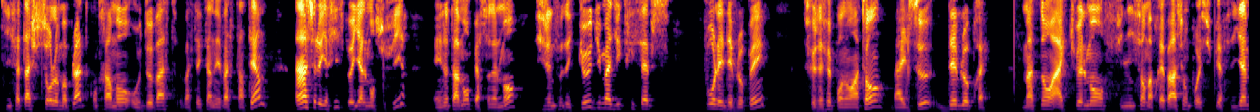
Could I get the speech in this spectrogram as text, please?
qui s'attache sur l'omoplate, contrairement aux deux vastes, vaste externe et vaste interne, un seul exercice peut également suffire, et notamment personnellement, si je ne faisais que du magic triceps pour les développer, ce que j'ai fait pendant un temps, bah, il se développerait. Maintenant, actuellement, finissant ma préparation pour les Super Games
